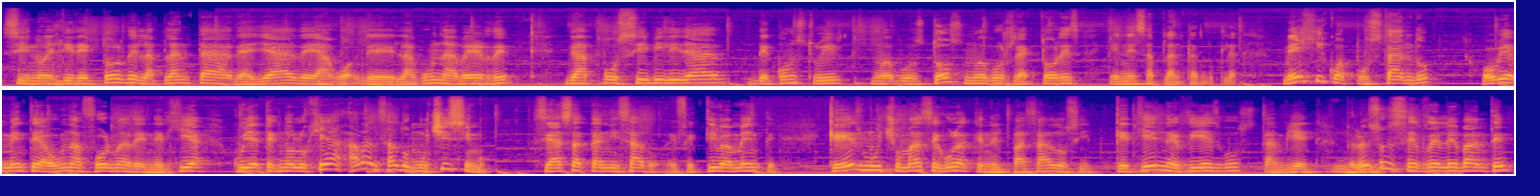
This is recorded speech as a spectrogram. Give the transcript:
sino el director de la planta de allá de, Agua- de Laguna Verde, la posibilidad de construir nuevos, dos nuevos reactores en esa planta nuclear. México apostando, obviamente, a una forma de energía cuya tecnología ha avanzado muchísimo. Se ha satanizado, efectivamente, que es mucho más segura que en el pasado, sí, que tiene riesgos también. Pero eso es relevante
